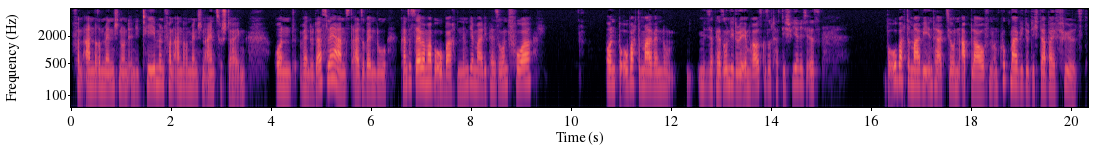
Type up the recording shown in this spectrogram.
von anderen Menschen und in die Themen von anderen Menschen einzusteigen. Und wenn du das lernst, also wenn du kannst es selber mal beobachten, nimm dir mal die Person vor und beobachte mal, wenn du mit dieser Person, die du eben rausgesucht hast, die schwierig ist, beobachte mal, wie Interaktionen ablaufen und guck mal, wie du dich dabei fühlst.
